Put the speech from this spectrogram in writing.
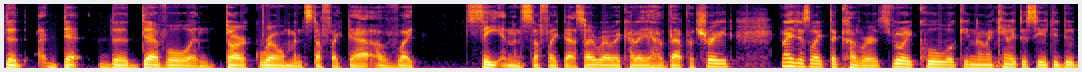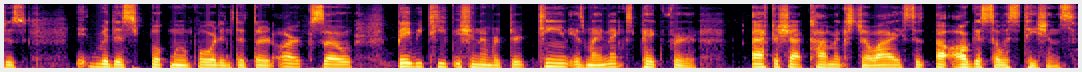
the uh, de- the devil and dark realm and stuff like that of like Satan and stuff like that. So I really like how they have that portrayed, and I just like the cover. It's really cool looking, and I can't wait to see what they do this with this book moving forward into the third arc. So, Babyteeth issue number thirteen is my next pick for Aftershock Comics July uh, August solicitations.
